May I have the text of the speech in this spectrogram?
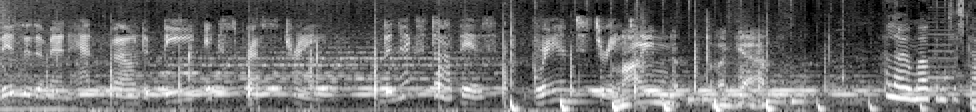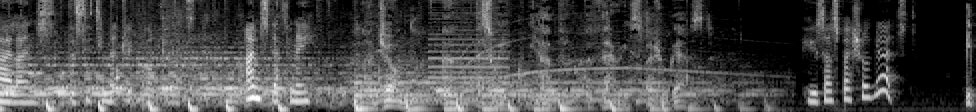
This is a Manhattan-bound B Express train. The next stop is Grand Street. Mind the gap. Hello and welcome to Skylines, the City Metric podcast. I'm Stephanie. And I'm John, and this week we have a very special guest. Who's our special guest? If,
